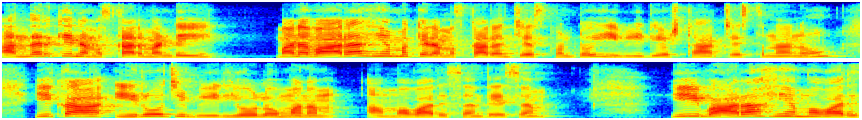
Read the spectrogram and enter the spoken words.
అందరికీ నమస్కారం అండి మన వారాహ్యమ్మకి నమస్కారం చేసుకుంటూ ఈ వీడియో స్టార్ట్ చేస్తున్నాను. ఇక ఈరోజు వీడియోలో మనం అమ్మవారి సందేశం. ఈ వారాహి అమ్మవారి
